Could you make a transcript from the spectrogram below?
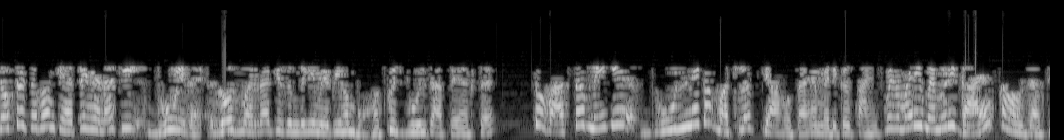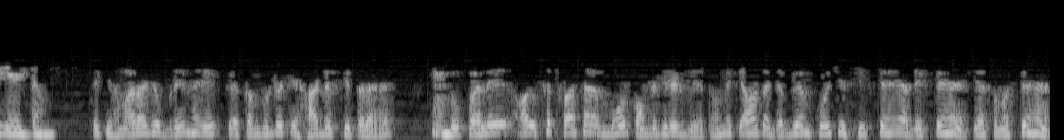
डॉक्टर जब हम कहते हैं ना कि भूल गए रोज़मर्रा की ज़िंदगी में भी हम बहुत कुछ भूल जाते हैं अक्सर। तो वास्तव में ये भूलने का मतलब क्या होता है मेडिकल साइंस में? हमारी मेमोरी गायब कहाँ हो जाती है एकदम? देखिए हमारा जो ब्रेन है एक कंप्यूटर के हार्ड डिस्क की तरह है। हम्म, तो पहले और उससे थोड़ा सा मोर कॉम्प्लिकेटेड भी है। तो हमें क्या होता है जब भी हम कोई चीज़ सीखते हैं या देखते हैं या समझते हैं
